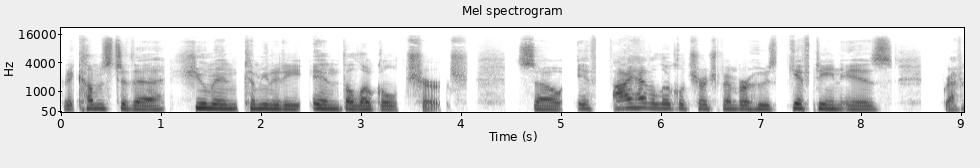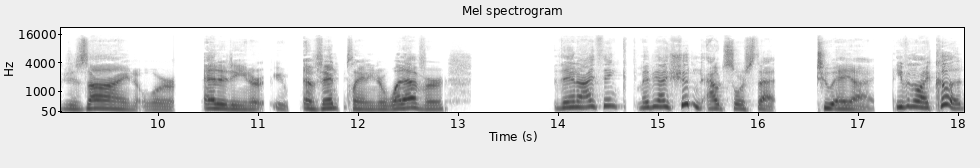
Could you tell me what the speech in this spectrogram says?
when it comes to the human community in the local church. So if I have a local church member whose gifting is graphic design or editing or event planning or whatever, then I think maybe I shouldn't outsource that to AI, even though I could.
